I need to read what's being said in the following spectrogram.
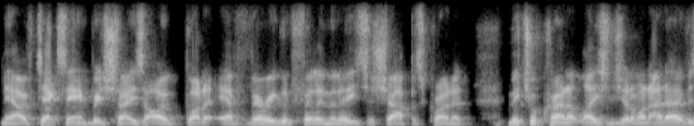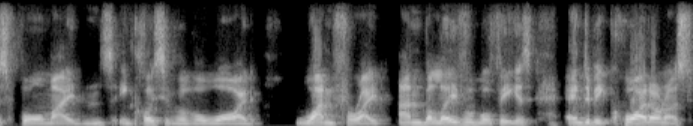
Now, if Jack Sandbridge stays, I've got a, very good feeling that he's the sharpest Cronit. Mitchell Cronit, ladies and gentlemen, eight overs, four maidens, inclusive of a wide, one for eight. Unbelievable figures. And to be quite honest,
